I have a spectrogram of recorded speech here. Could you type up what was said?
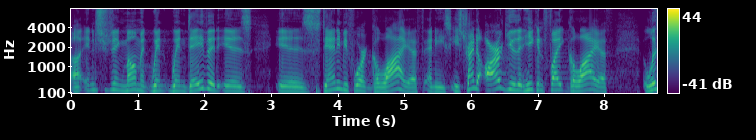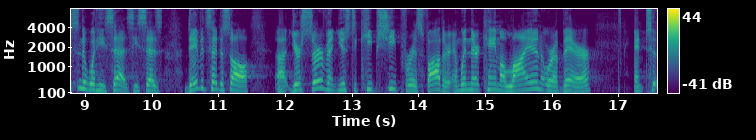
Uh, an interesting moment when, when David is, is standing before Goliath and he's, he's trying to argue that he can fight Goliath. Listen to what he says. He says, David said to Saul, uh, Your servant used to keep sheep for his father, and when there came a lion or a bear, and, t-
